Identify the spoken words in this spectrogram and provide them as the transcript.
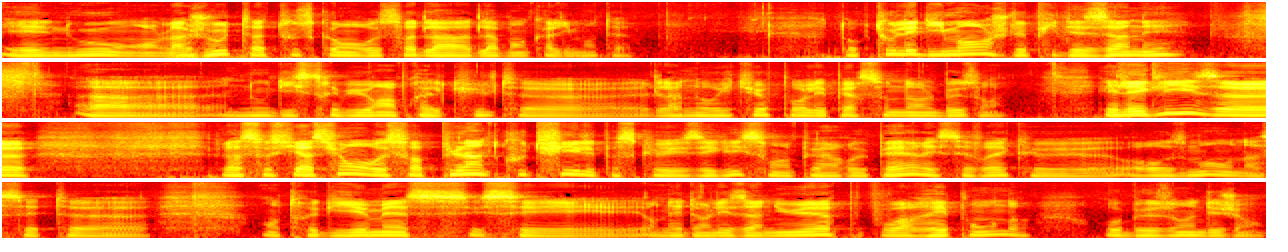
Et nous, on l'ajoute à tout ce qu'on reçoit de la, banque alimentaire. Donc, tous les dimanches, depuis des années, nous distribuons après le culte de la nourriture pour les personnes dans le besoin. Et l'Église, euh, l'association reçoit plein de coups de fil parce que les églises sont un peu un repère et c'est vrai que heureusement on a cette euh, entre guillemets, on est dans les annuaires pour pouvoir répondre aux besoins des gens.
